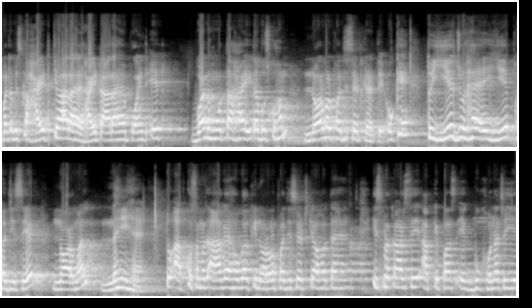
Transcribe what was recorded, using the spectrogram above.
मतलब इसका हाइट क्या आ रहा है? हाइट आ रहा है पॉइंट एट वन होता है, तब उसको हम नॉर्मल फजी सेट कहते हैं ओके तो ये जो है, ये फजी सेट नॉर्मल नहीं है। तो आपको समझ आ गया होगा कि नॉर्मल फजी सेट क्या होता है। इस प्रकार से आपके पास एक बुक होना चाहिए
